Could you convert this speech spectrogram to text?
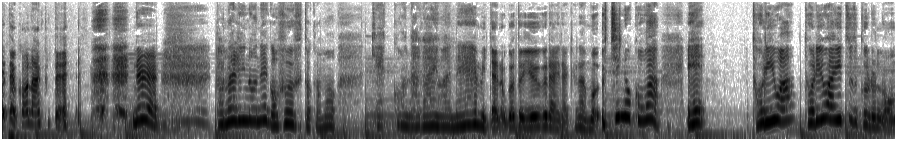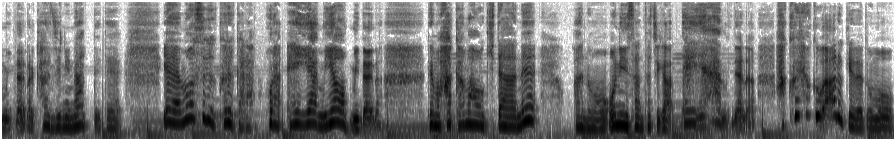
出てこなくて。で隣のねご夫婦とかも結構長いわねみたいなこと言うぐらいだからもううちの子はえ鳥は？鳥はいつ来るの？みたいな感じになってて、いやいや、もうすぐ来るから、ほら、えいや、見よう。みたいな。でも、袴を着たね、あの、お兄さんたちが、えいやみたいな、迫力はあるけれども、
